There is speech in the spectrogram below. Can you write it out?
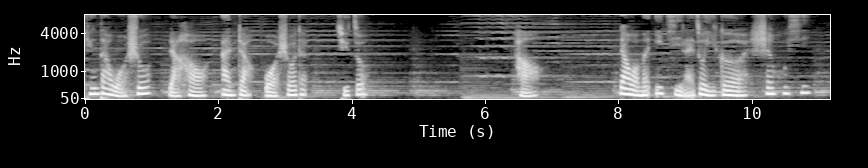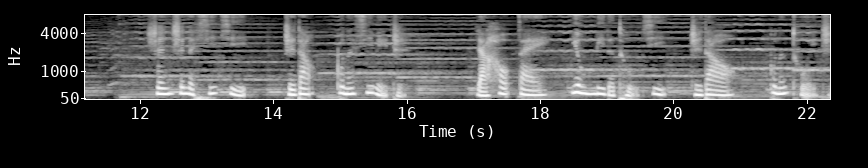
听到我说，然后按照我说的去做。好，让我们一起来做一个深呼吸，深深的吸气，直到不能吸为止，然后再用力的吐气，直到不能吐为止。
